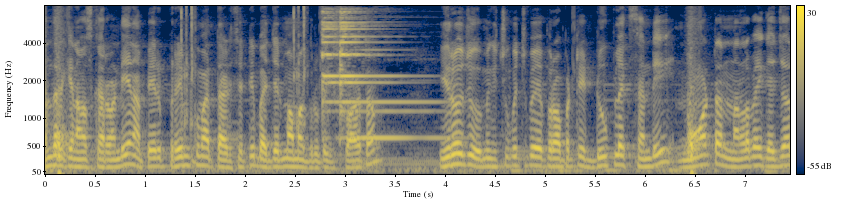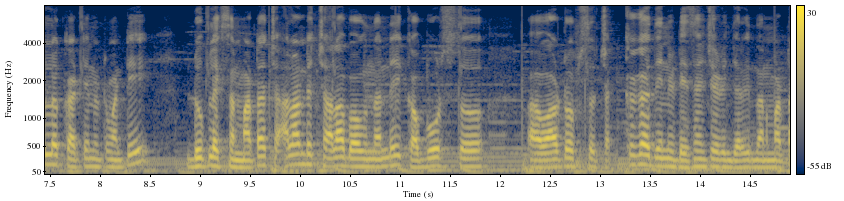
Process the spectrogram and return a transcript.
అందరికీ నమస్కారం అండి. నా పేరు ప్రేమ్ కుమార్ తాడిశెట్టి బడ్జెట్ మామ గ్రూప్కి స్వాగతం. ఈరోజు మీకు చూపించబోయే ప్రాపర్టీ డూప్లెక్స్ అండి. నూట నలభై గజాల్లో కట్టినటువంటి డూప్లెక్స్ అనమాట చాలా అంటే చాలా బాగుందండి. కబోర్డ్స్తో వార్డ్రోబ్స్తో చక్కగా దీన్ని డిజైన్ చేయడం జరిగిందనమాట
